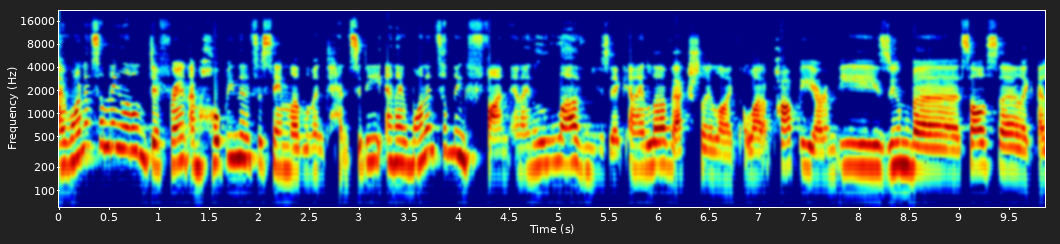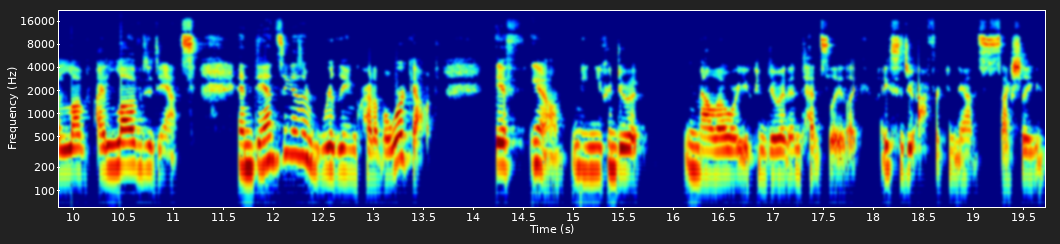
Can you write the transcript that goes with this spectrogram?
I wanted something a little different. I'm hoping that it's the same level of intensity and I wanted something fun and I love music and I love actually like a lot of poppy, R&B, Zumba, salsa, like I love I love to dance. And dancing is a really incredible workout. If, you know, I mean you can do it mellow or you can do it intensely. Like I used to do African dance. It's actually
